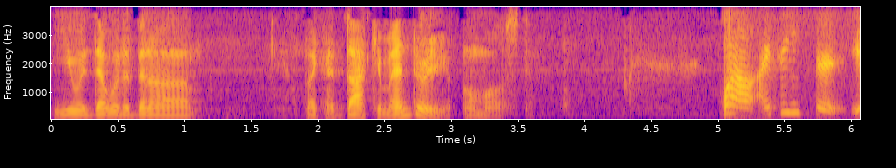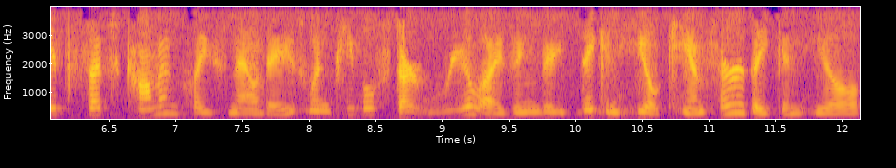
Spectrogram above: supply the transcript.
you would that would have been a like a documentary almost. Well, I think that it's such commonplace nowadays when people start realizing they they can heal cancer, they can heal.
